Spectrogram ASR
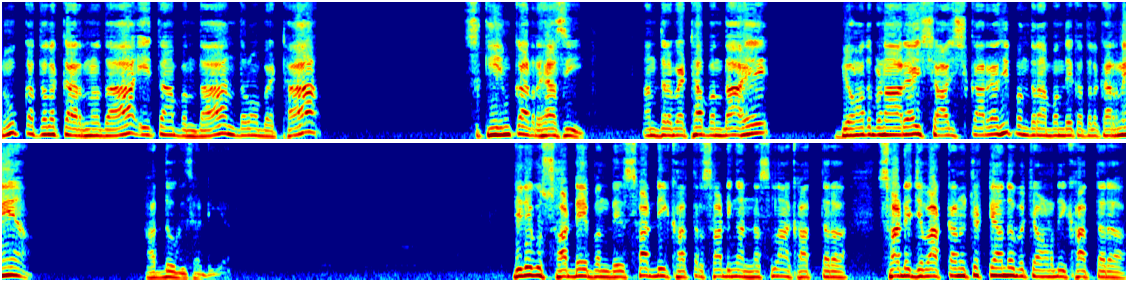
ਨੂੰ ਕਤਲ ਕਰਨ ਦਾ, ਇਹ ਤਾਂ ਬੰਦਾ ਅੰਦਰੋਂ ਬੈਠਾ ਸਕੀਮ ਘੜ ਰਿਹਾ ਸੀ। ਅੰਦਰ ਬੈਠਾ ਬੰਦਾ ਇਹ ਬਿਉਂਤ ਬਣਾ ਰਿਹਾ ਸੀ ਸਾਜ਼ਿਸ਼ ਕਰ ਰਿਹਾ ਸੀ 15 ਬੰਦੇ ਕਤਲ ਕਰਨੇ ਆ। ਹੱਦ ਹੋ ਗਈ ਸਾਡੀ ਯਾਰ। ਜਿਹੜੇ ਕੋ ਸਾਡੇ ਬੰਦੇ, ਸਾਡੀ ਖਾਤਰ, ਸਾਡੀਆਂ ਨਸਲਾਂ ਖਾਤਰ, ਸਾਡੇ ਜਵਾਕਾਂ ਨੂੰ ਚਿੱਟਿਆਂ ਤੋਂ ਬਚਾਉਣ ਦੀ ਖਾਤਰ,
